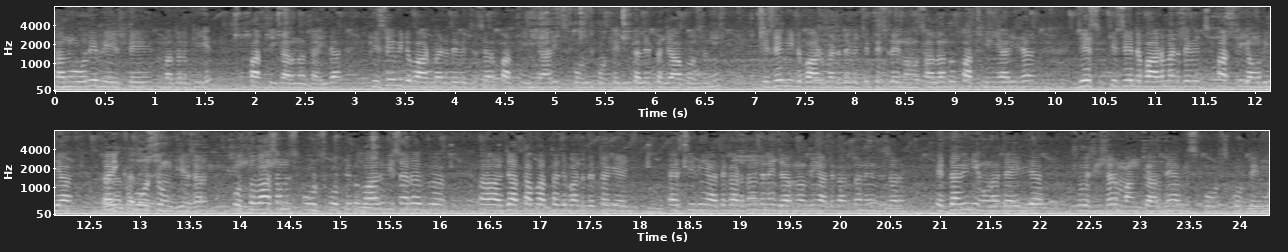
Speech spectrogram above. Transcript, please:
ਸਾਨੂੰ ਉਹਦੇ ਬੇਸ ਤੇ ਮਤਲਬ ਕਿ ਭਰਤੀ ਕਰਨਾ ਚਾਹੀਦਾ। ਕਿਸੇ ਵੀ ਡਿਪਾਰਟਮੈਂਟ ਦੇ ਵਿੱਚ ਸਰ ਭਰਤੀ ਨਹੀਂ ਆ ਰਹੀ ਸਪੋਰਟਸ ਕੋਟੇ ਦੀ ਇਕੱਲੇ ਪੰਜਾਬ ਪੁਲਿਸ ਨਹੀਂ। ਕਿਸੇ ਵੀ ਡਿਪਾਰਟਮੈਂਟ ਦੇ ਵਿੱਚ ਪਿਛਲੇ 9 ਸਾਲਾਂ ਤੋਂ ਭਰਤੀ ਨਹੀਂ ਆ ਰਹੀ, ਸਰ। ਜਿਸ ਕਿਸੇ ਡਿਪਾਰਟਮੈਂਟ ਦੇ ਵਿੱਚ ਭਰਤੀ ਆਉਂਦੀ ਆ ਤਾਂ ਇੱਕ ਪੋਸਟ ਹੁੰਦੀ ਹੈ ਸਰ ਉਸ ਤੋਂ ਬਾਅਦ ਸਾਨੂੰ ਸਪੋਰਟਸ ਕੋਟੇ ਤੋਂ ਬਾਅਦ ਵੀ ਸਰ ਅ, ਜਾਤਾਂ ਪਾਤਾਂ 'ਚ ਵੰਡ ਦਿੱਤਾ ਗਿਆ ਜੀ ਐਸਸੀ ਦੀਆਂ ਅੱਡ ਕੱਢ ਦਿੰਦੇ ਨੇ ਜਰਨਲ ਦੀਆਂ ਅੱਡ ਕੱਢ ਦਿੰਦੇ ਨੇ ਸਰ ਇਦਾਂ ਵੀ ਨਹੀਂ ਹੋਣਾ ਚਾਹੀਦਾ ਸੋ ਅਸੀਂ ਸਰ ਮੰਗ ਕਰਦੇ ਹਾਂ ਵੀ ਸਪੋਰਟਸ ਕੋਟੇ ਦੀ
